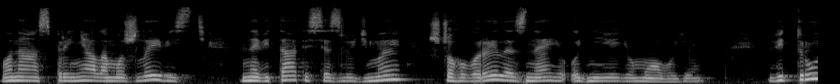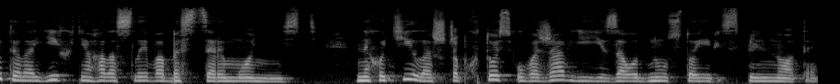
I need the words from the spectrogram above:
вона сприйняла можливість не вітатися з людьми, що говорили з нею однією мовою. Відтрутила їхня галаслива безцеремонність, не хотіла, щоб хтось уважав її за одну з тої спільноти.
